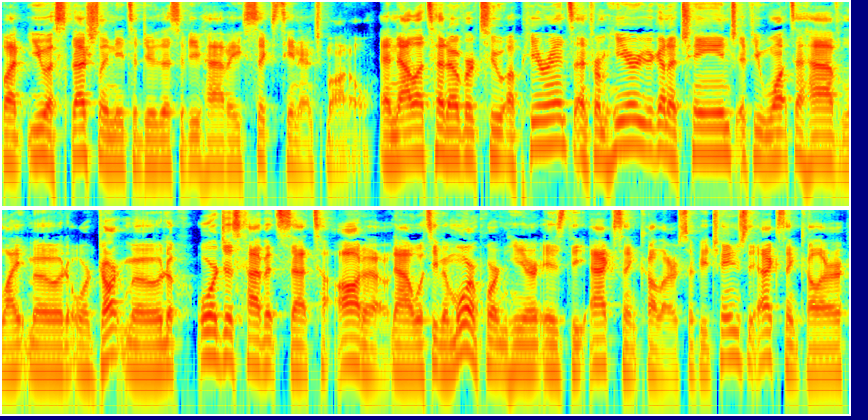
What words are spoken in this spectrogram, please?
but you especially need to do this if you have a 16 inch model. And now let's head over to appearance. And from here, you're gonna change if you want to have light mode or dark mode, or just have it set to auto. Now, what's even more important here is the accent color. So if you change the accent color,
